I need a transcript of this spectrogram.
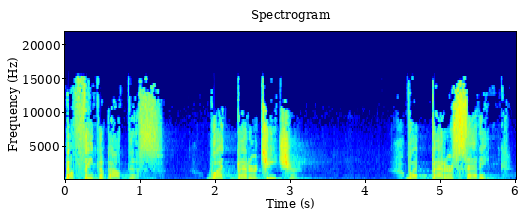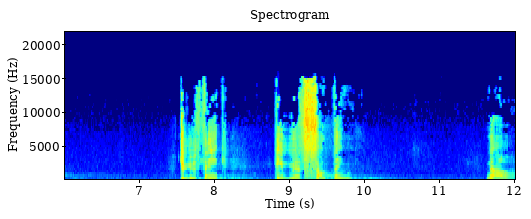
Now, think about this. What better teacher? What better setting? Do you think he missed something? No.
